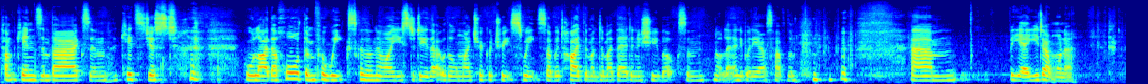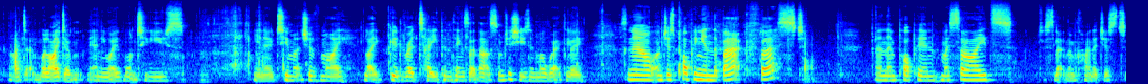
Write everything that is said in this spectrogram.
pumpkins and bags and the kids just will either hoard them for weeks because I know I used to do that with all my trick-or-treat sweets. I would hide them under my bed in a shoebox and not let anybody else have them. um, but yeah, you don't want to, I don't, well I don't anyway want to use you know too much of my like good red tape and things like that so I'm just using my wet glue. So now I'm just popping in the back first and then pop in my sides just let them kind of just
